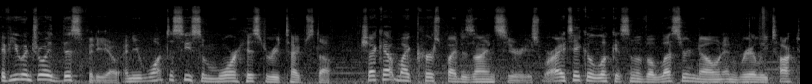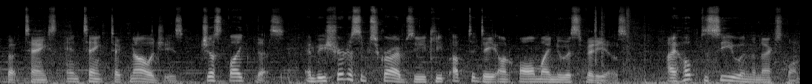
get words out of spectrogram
If you enjoyed this video and you want to see some more history type stuff, check out my Cursed by Design series, where I take a look at some of the lesser known and rarely talked about tanks and tank technologies, just like this. And be sure to subscribe so you keep up to date on all my newest videos. I hope to see you in the next one.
